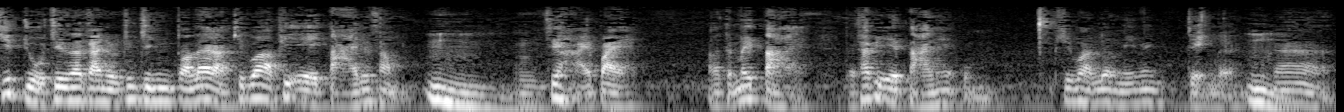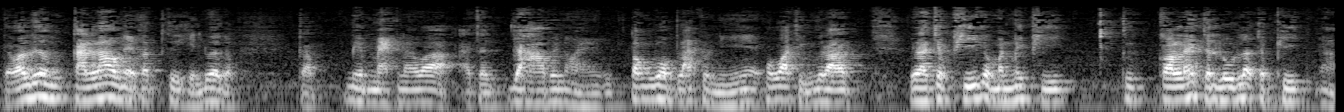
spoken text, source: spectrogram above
คิดอยู่จินตนาการอยู่จริง ๆ ตอนแรกอะคิดว่าพี่เอตายด้วยซ้ำอืมที่หายไปเออแต่ไม่ตาย แต่ถ้าพี่เอตายเนี่ยผมคิดว่าเรื่องนี้ไม่งเจ๋งเลยอืมอ่าแต่ว่าเรื่องการเล่าเนี่ยก็คือเห็นด้วยกับ กับเมมแม็กนะว่าอาจจะยาวไปหน่อยต้องรวบรัดกว่านี้ เพราะว่าถึงเวลาเวลาจะพีคกับมันไม่พีคคือตอนแรกจะลุ้นแล้วจะพีคอ่า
